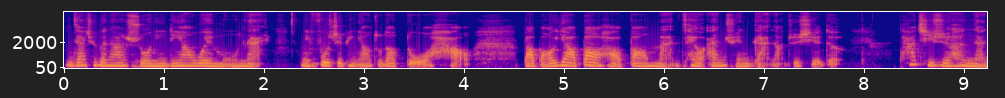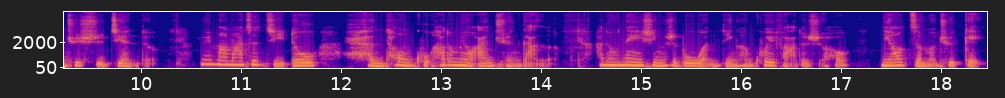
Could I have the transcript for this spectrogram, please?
你再去跟她说，你一定要喂母奶，你副食品要做到多好，宝宝要抱好抱满才有安全感啊，这些的，她其实很难去实践的。因为妈妈自己都很痛苦，她都没有安全感了，她的内心是不稳定、很匮乏的时候，你要怎么去给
